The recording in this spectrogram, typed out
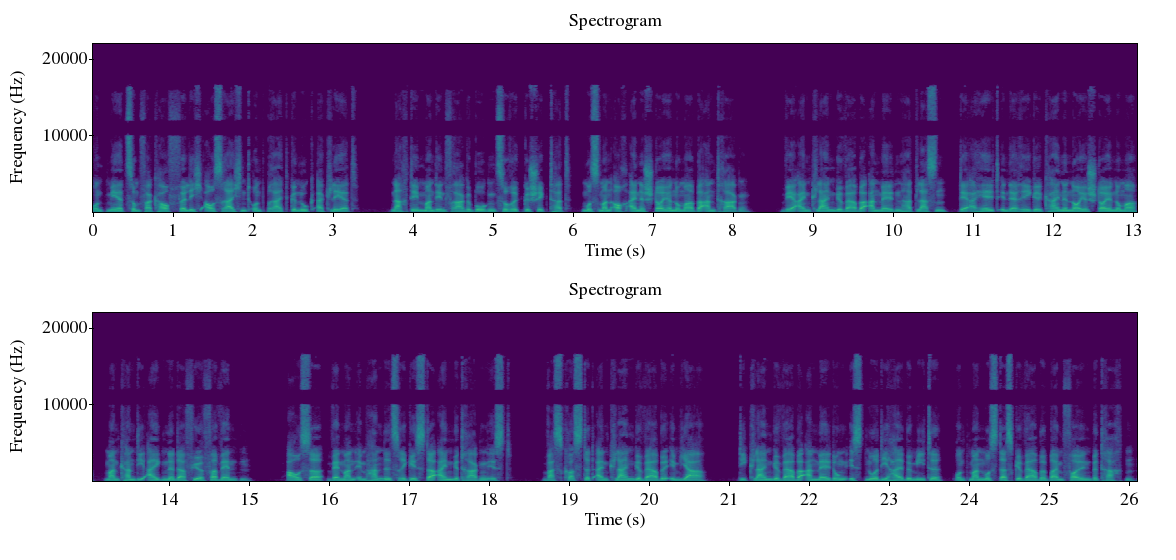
und mehr zum Verkauf völlig ausreichend und breit genug erklärt. Nachdem man den Fragebogen zurückgeschickt hat, muss man auch eine Steuernummer beantragen. Wer ein Kleingewerbe anmelden hat lassen, der erhält in der Regel keine neue Steuernummer, man kann die eigene dafür verwenden. Außer, wenn man im Handelsregister eingetragen ist. Was kostet ein Kleingewerbe im Jahr? Die Kleingewerbeanmeldung ist nur die halbe Miete, und man muss das Gewerbe beim vollen betrachten.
